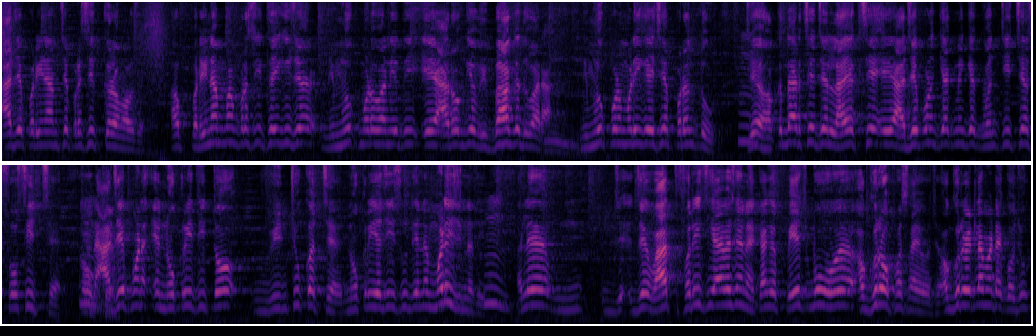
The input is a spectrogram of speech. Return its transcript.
આ જે પરિણામ છે પ્રસિદ્ધ કરવામાં આવશે. આ પરિણામ પણ પ્રસિદ્ધ થઈ ગયું છે. નિમણૂક મળવાની હતી એ આરોગ્ય વિભાગ દ્વારા. નિમણૂક પણ મળી ગઈ છે. પરંતુ જે હકદાર છે જે લાયક છે એ આજે પણ ક્યાંક ને ક્યાંક વંચિત છે શોષિત છે. અને આજે પણ એ નોકરીથી તો વિંચુક જ છે. નોકરી હજી સુધી એને મળી જ નથી. એટલે જે- વાત ફરીથી આવે છે ને કારણ કે પેચ બહુ હવે અઘરો ફસાયો છે. અઘરો એટલા માટે કહું છું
